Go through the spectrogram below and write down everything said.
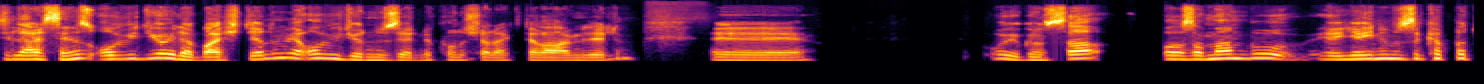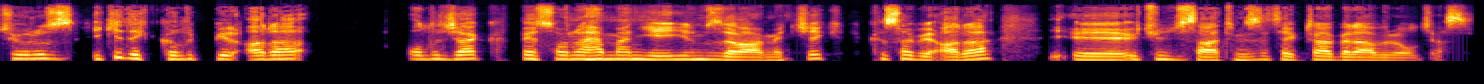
dilerseniz o videoyla başlayalım ve o videonun üzerine konuşarak devam edelim. E, uygunsa o zaman bu e, yayınımızı kapatıyoruz. 2 dakikalık bir ara olacak ve sonra hemen yayınımız devam edecek. Kısa bir ara. 3. E, saatimizde tekrar beraber olacağız.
